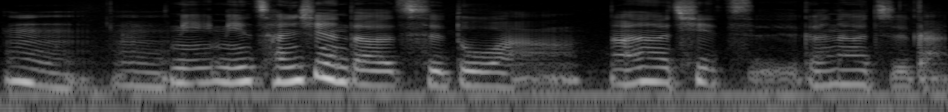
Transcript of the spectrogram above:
嗯嗯，你你呈现的尺度啊，然后那个气质跟那个质感，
